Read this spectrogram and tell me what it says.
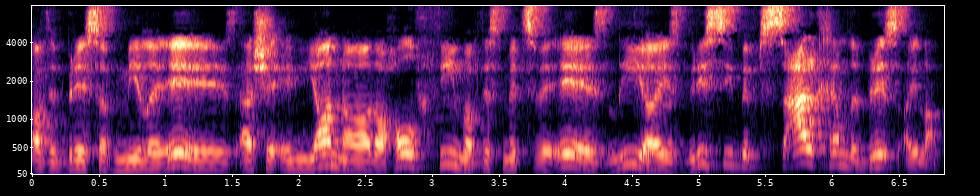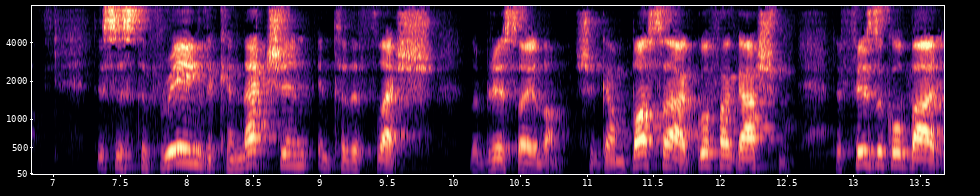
of the bris of mila is, asher in the whole theme of this mitzvah is, liya is brisi b'psarchem lebris oilam. This is to bring the connection into the flesh. The physical body.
